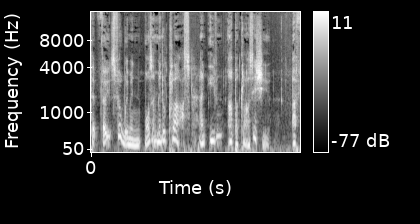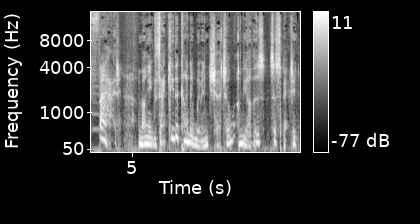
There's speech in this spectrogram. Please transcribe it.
that votes for women was a middle class and even upper class issue, a fad among exactly the kind of women Churchill and the others suspected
